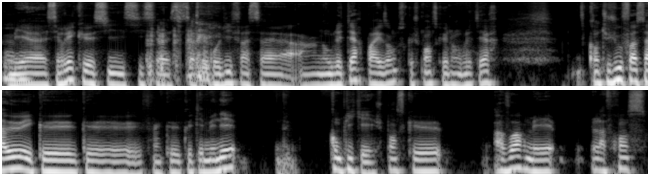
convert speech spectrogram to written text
Mhm. Mais c'est vrai que si, si, ça, si ça se produit face à, un Angleterre, par exemple, parce que je pense que l'Angleterre, quand tu joues face à eux et que, que, enfin, que, que t'es mené, compliqué. Je pense que à voir, mais la France,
